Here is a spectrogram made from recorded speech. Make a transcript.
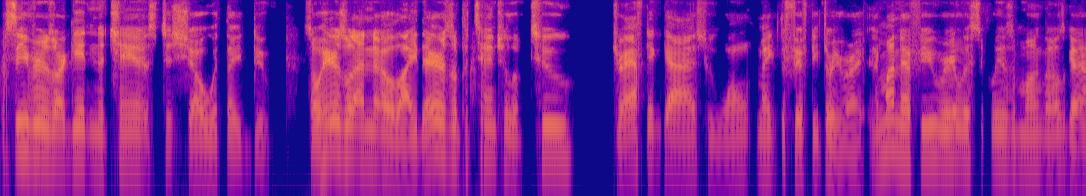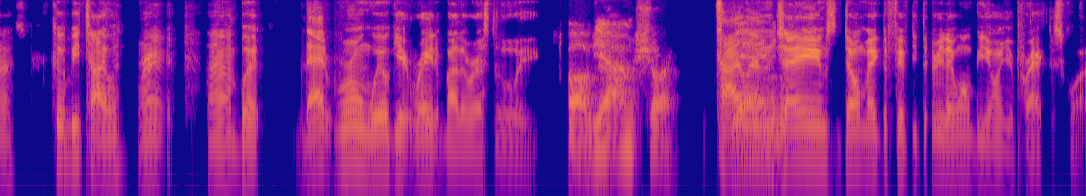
Receivers are getting a chance to show what they do. So here's what I know. Like there's a potential of two drafted guys who won't make the 53, right? And my nephew realistically is among those guys. Could be Tylan, right? Um, but that room will get rated by the rest of the league. Oh yeah, I'm sure. Tylan Yeah, I and mean, it- James don't make the 53, they won't be on your practice squad.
